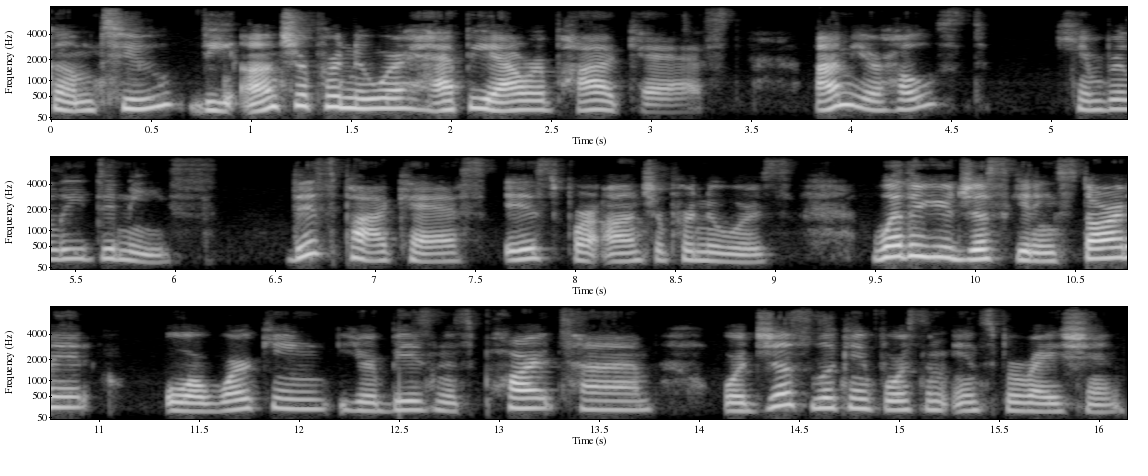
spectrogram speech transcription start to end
Welcome to the Entrepreneur Happy Hour podcast. I'm your host, Kimberlee Deneice. This podcast is for entrepreneurs. Whether you're just getting started or working your business part time or just looking for some inspiration,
